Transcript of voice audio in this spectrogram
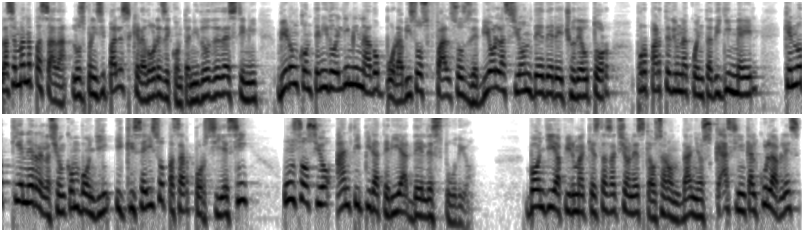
La semana pasada, los principales creadores de contenido de Destiny vieron contenido eliminado por avisos falsos de violación de derecho de autor por parte de una cuenta de Gmail que no tiene relación con Bungie y que se hizo pasar por CSI, un socio antipiratería del estudio. Bungie afirma que estas acciones causaron daños casi incalculables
